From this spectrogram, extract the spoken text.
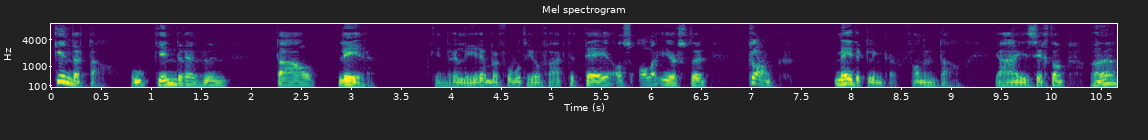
kindertaal. Hoe kinderen hun taal leren. Kinderen leren bijvoorbeeld heel vaak de T als allereerste klank medeklinker van hun taal. Ja, je zegt dan, huh,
